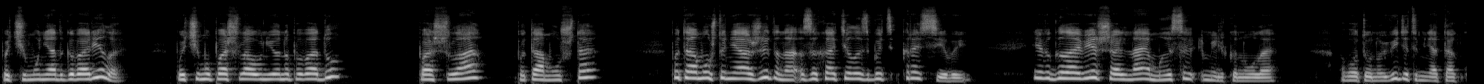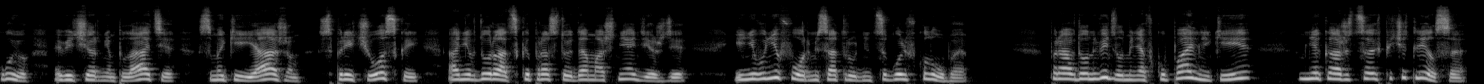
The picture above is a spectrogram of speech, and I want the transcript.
Почему не отговорила? Почему пошла у нее на поводу? Пошла, потому что... Потому что неожиданно захотелось быть красивой. И в голове шальная мысль мелькнула. Вот он увидит меня такую, в вечернем платье, с макияжем, с прической, а не в дурацкой простой домашней одежде и не в униформе сотрудницы гольф-клуба. Правда, он видел меня в купальнике и, мне кажется, впечатлился,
